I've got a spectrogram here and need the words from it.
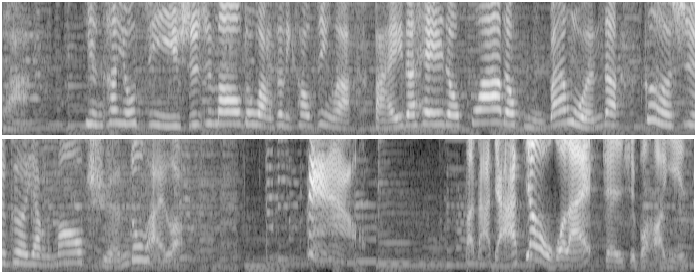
哇！眼看有几十只猫都往这里靠近了，白的、黑的、花的、虎斑纹的，各式各样的猫全都来了。喵！把大家叫过来，真是不好意思。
